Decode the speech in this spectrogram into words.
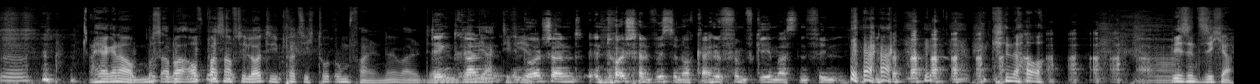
Äh, Ja, genau. Muss aber aufpassen auf die Leute, die plötzlich tot umfallen, ne? Weil Denk dran, die in. Deutschland, in Deutschland wirst du noch keine 5G-Masten finden. genau. Wir sind sicher.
